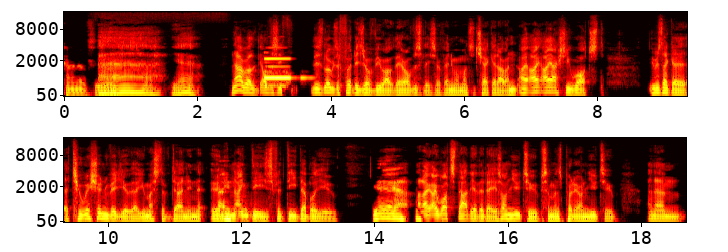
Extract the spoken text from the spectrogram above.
kind of. You know? Ah, yeah. Now, well, obviously, there's loads of footage of you out there, obviously. So if anyone wants to check it out, and I, I, I actually watched. It was like a, a, tuition video that you must have done in the early '90s for DW yeah. Uh, and I, I, watched that the other day. It's on YouTube. Someone's put it on YouTube, and um,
